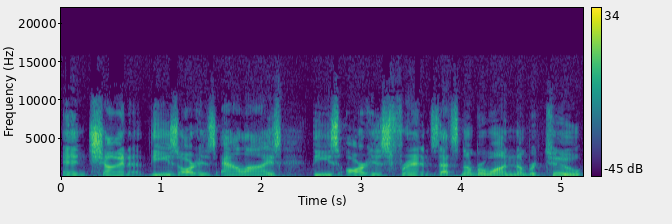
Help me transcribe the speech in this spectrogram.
and China. These are his allies. These are his friends. That's number one. Number two,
